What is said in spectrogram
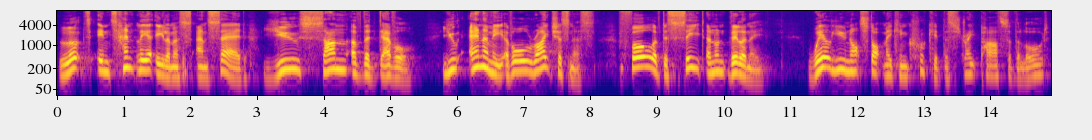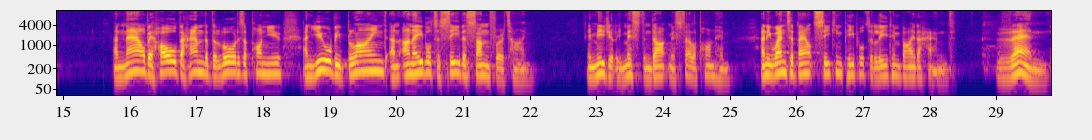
looked intently at Elymas and said, You son of the devil, you enemy of all righteousness full of deceit and villainy, will you not stop making crooked the straight paths of the Lord? And now, behold, the hand of the Lord is upon you, and you will be blind and unable to see the sun for a time. Immediately, mist and darkness fell upon him, and he went about seeking people to lead him by the hand. Then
